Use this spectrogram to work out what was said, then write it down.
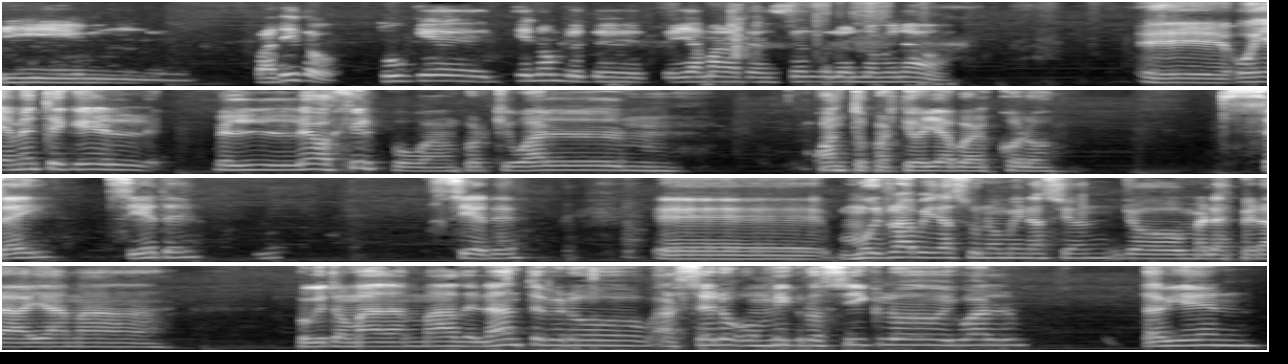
Y, mm, Patito, ¿tú qué, qué nombre te, llama la atención de los nominados? Eh, obviamente que el, Leo Gil, porque igual... Mm, ¿Cuántos partidos ya por el Colo? ¿Seis? ¿Siete? ¿Siete? Eh, muy rápida su nominación. Yo me la esperaba ya más, un poquito más, más adelante, pero al ser un microciclo igual está bien.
